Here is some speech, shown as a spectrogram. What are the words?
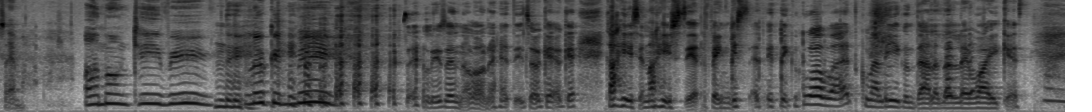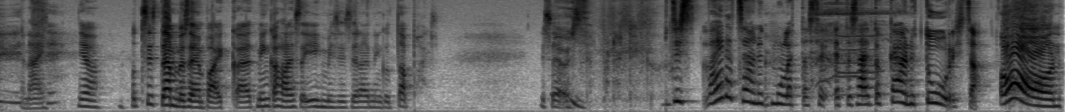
seemalla. I'm on TV. Niin. Look at me. se oli sen oloinen heti. Se okei, okei, kahis ja nahis siellä penkissä. Että et, niinku huomaa, että kun mä liikun täällä tälleen vaikeasti. Ja näin. Joo. Mutta siis tämmöiseen paikkaan, että minkälaisia ihmisiä siellä niinku tapaisi. Niin se olisi semmoinen niinku... Mut siis väität sä nyt mulle tässä, että sä et ole käynyt tuurissa? On!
